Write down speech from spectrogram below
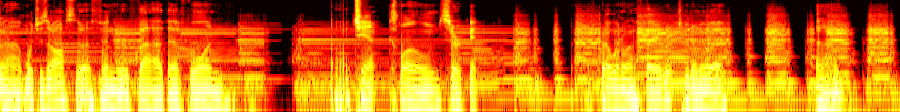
um, which is also a Fender 5F1 uh, Champ clone circuit, probably one of my favorites, but anyway, um,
